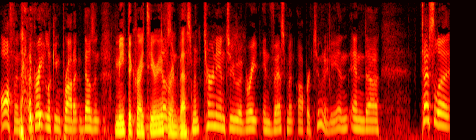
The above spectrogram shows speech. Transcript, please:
Often, a great looking product doesn't Meet the criteria for Doesn't- investment. turn into a great investment opportunity. And and uh, Tesla,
